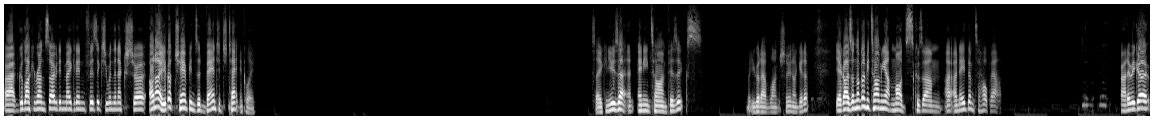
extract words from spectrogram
Alright, good luck everyone. So if you didn't make it in physics, you win the next show. Oh no, you got champion's advantage technically. So you can use that at any time physics. But you've got to have lunch soon, I get it. Yeah, guys, I'm not going to be timing out mods because um, I, I need them to help out. Alright, here we go.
